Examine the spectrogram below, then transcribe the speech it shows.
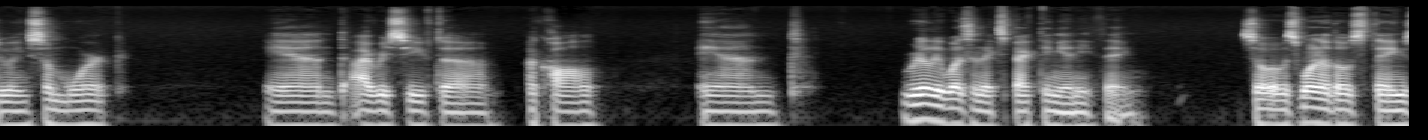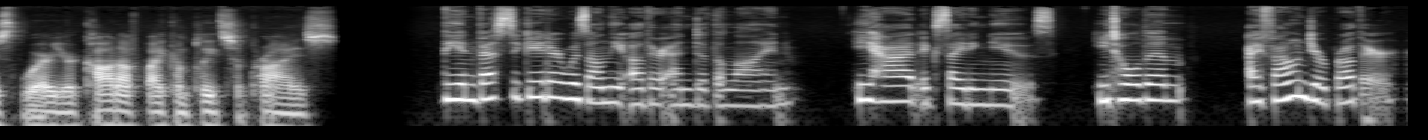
doing some work, and I received a a call and really wasn't expecting anything. So it was one of those things where you're caught off by complete surprise. The investigator was on the other end of the line. He had exciting news. He told him, I found your brother.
